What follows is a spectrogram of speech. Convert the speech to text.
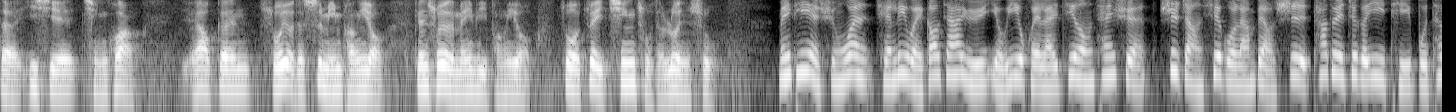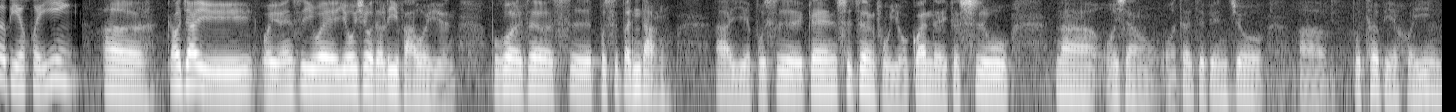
的一些情况，也要跟所有的市民朋友、跟所有的媒体朋友做最清楚的论述。媒体也询问前立委高嘉瑜有意回来基隆参选，市长谢国良表示，他对这个议题不特别回应。呃，高嘉瑜委员是一位优秀的立法委员，不过这是不是本党啊，也不是跟市政府有关的一个事务。那我想我在这边就啊不特别回应。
